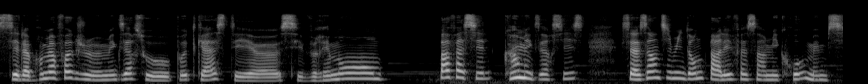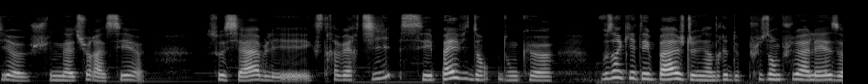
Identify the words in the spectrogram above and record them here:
c'est la première fois que je m'exerce au podcast et c'est vraiment pas facile comme exercice. C'est assez intimidant de parler face à un micro, même si je suis de nature assez sociable et extravertie. C'est pas évident, donc vous inquiétez pas, je deviendrai de plus en plus à l'aise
